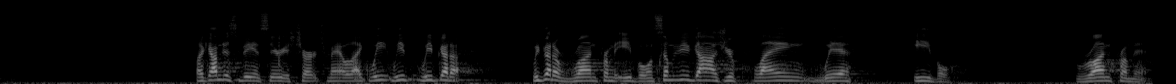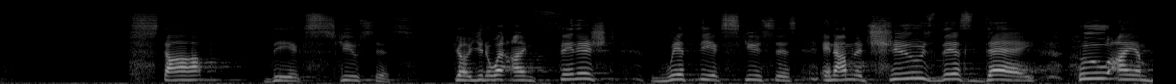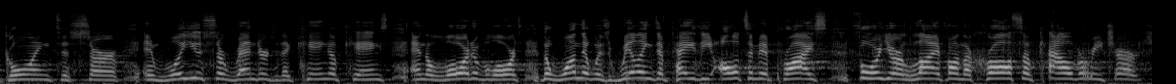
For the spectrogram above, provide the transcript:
Like, I'm just being serious, church, man. Like, we, we've, we've got. We've got to run from evil. And some of you guys, you're playing with evil. Run from it. Stop the excuses. Go, you know what? I'm finished with the excuses, and I'm going to choose this day who I am going to serve. And will you surrender to the King of Kings and the Lord of Lords, the one that was willing to pay the ultimate price for your life on the cross of Calvary, church?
